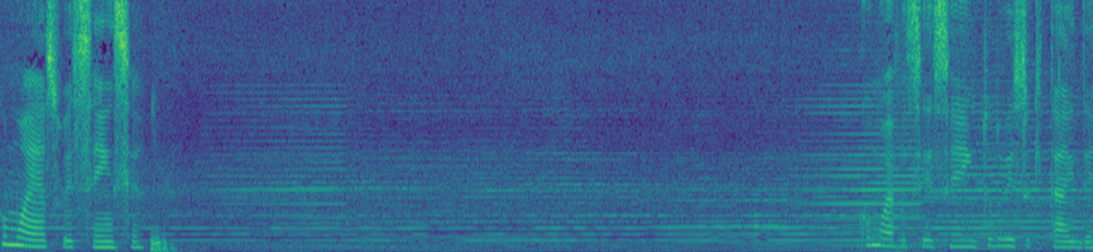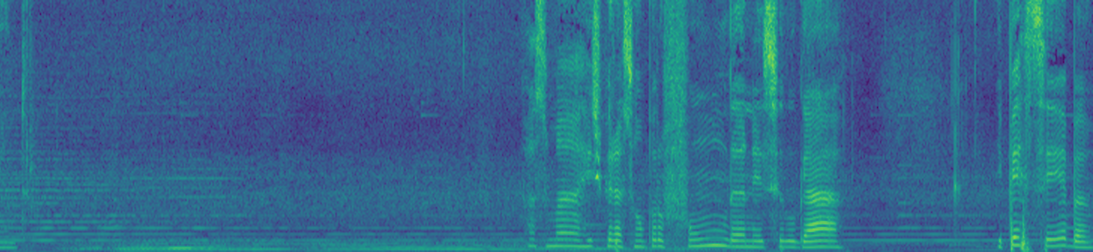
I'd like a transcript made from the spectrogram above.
Como é a sua essência? Como é você sem tudo isso que está aí dentro? Faça uma respiração profunda nesse lugar e perceba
